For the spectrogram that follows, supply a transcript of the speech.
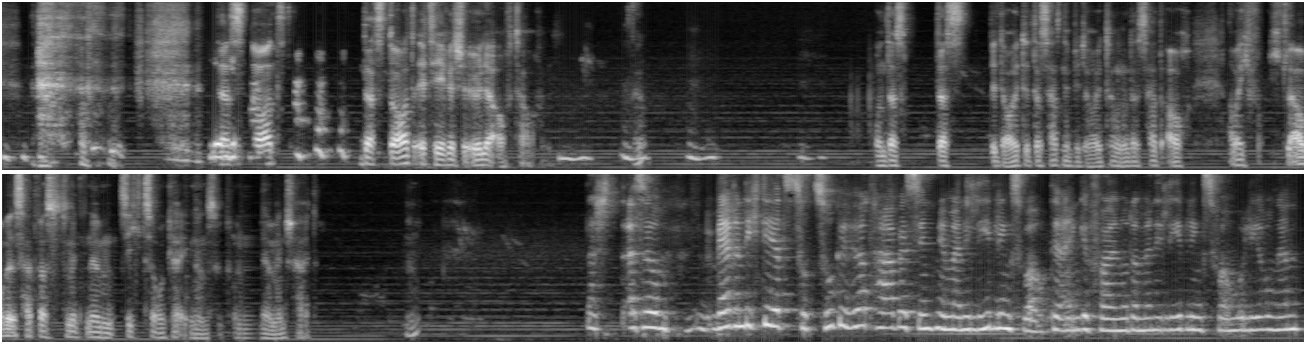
dass, dort, dass dort ätherische Öle auftauchen. Mhm. Ja? Mhm. Und das, das bedeutet, das hat eine Bedeutung und das hat auch, aber ich, ich glaube, es hat was mit einem sich zurückerinnern zu tun, der Menschheit. Hm? Das, also, während ich dir jetzt so zugehört habe, sind mir meine Lieblingsworte eingefallen oder meine Lieblingsformulierungen.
